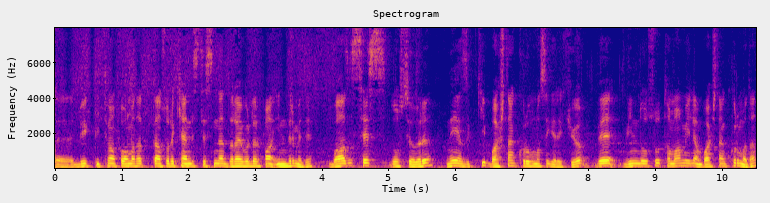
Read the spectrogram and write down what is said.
E, büyük bir ihtimal format attıktan sonra kendi sitesinden driverları falan indirmedi. Bazı ses dosyaları ne yazık ki baştan kurulması gerekiyor ve Windows'u tamamıyla baştan kurmadan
